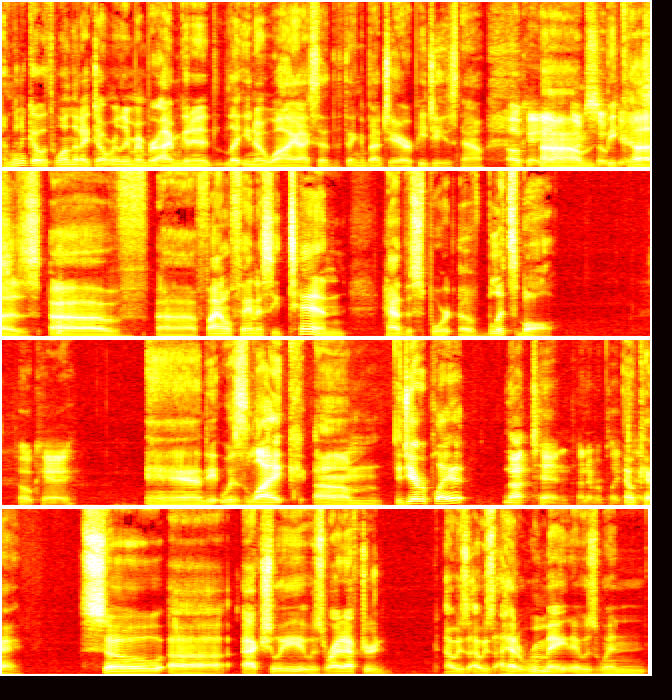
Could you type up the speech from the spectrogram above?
I'm gonna go with one that I don't really remember. I'm gonna let you know why I said the thing about JRPGs now. Okay, yeah, I'm um, so curious. because of uh, Final Fantasy X had the sport of Blitzball, Okay, and it was like, um, did you ever play it? not 10. I never played 10. Okay. So uh, actually, it was right after I was I was I had a roommate. It was when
